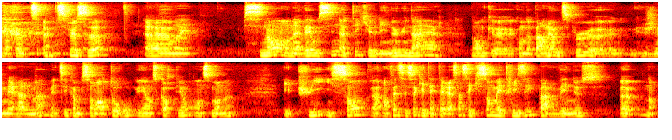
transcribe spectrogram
donc un, petit, un, petit, peu ça. Euh, sinon, on avait aussi noté que les nœuds lunaires donc, euh, qu'on a parlé un petit peu euh, généralement, mais tu sais, comme ils sont en taureau et en scorpion en ce moment. Et puis, ils sont, en fait, c'est ça qui est intéressant, c'est qu'ils sont maîtrisés par Vénus. non,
